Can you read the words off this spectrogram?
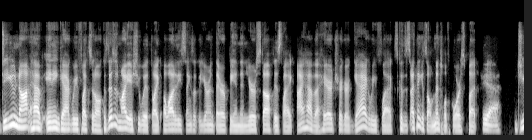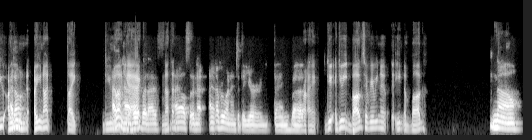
do you not have any gag reflex at all? Because this is my issue with like a lot of these things, like the urine therapy, and then your stuff is like I have a hair trigger gag reflex because I think it's all mental, of course. But Yeah. do you I are you don't- n- are you not like do you I not don't have gag? it, but I've Nothing? I also I never went into the urine thing, but right? Do you do you eat bugs? Have you ever eaten a, eaten a bug? No.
